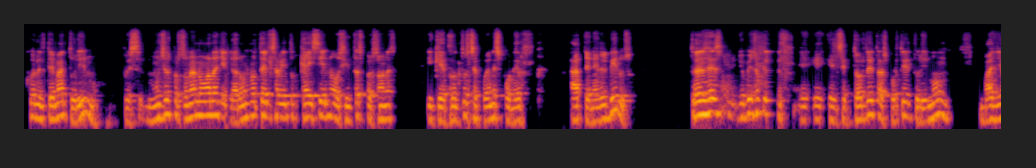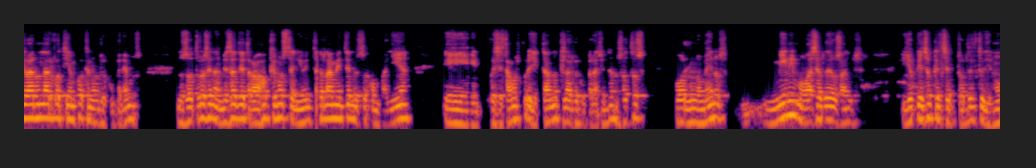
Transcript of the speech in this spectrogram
con el tema del turismo. Pues muchas personas no van a llegar a un hotel sabiendo que hay 100 o 200 personas y que de pronto se pueden exponer a tener el virus. Entonces, yo pienso que el, sector de transporte y de turismo va a llevar un largo tiempo que nos recuperemos. Nosotros en las mesas de trabajo que hemos tenido internamente en nuestra compañía, eh, pues estamos proyectando que la recuperación de nosotros, por lo menos mínimo, va a ser de dos años. Y yo pienso que el sector del turismo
